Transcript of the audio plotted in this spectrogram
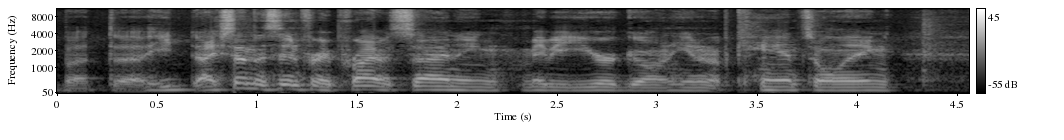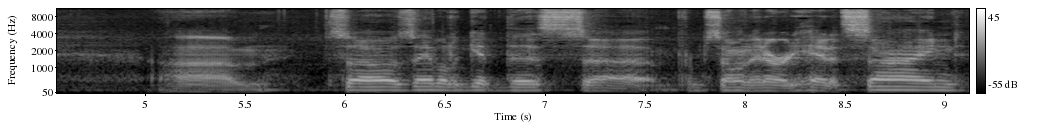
but uh, he, I sent this in for a private signing maybe a year ago, and he ended up canceling. Um, so I was able to get this uh, from someone that already had it signed.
